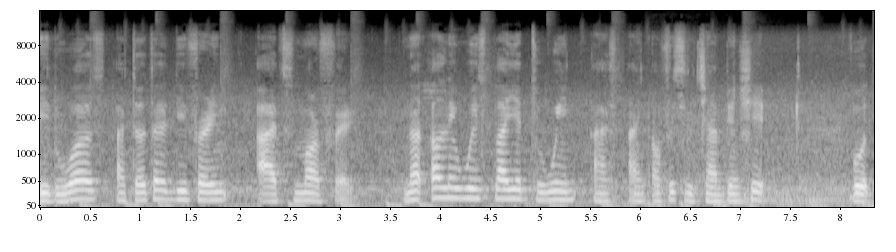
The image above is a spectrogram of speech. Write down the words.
It was a totally different atmosphere. Not only we played to win as an official championship, but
